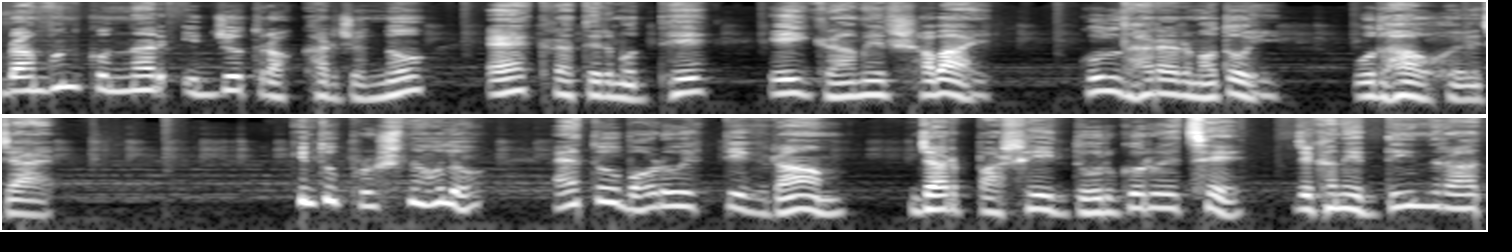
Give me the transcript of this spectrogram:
ব্রাহ্মণ কন্যার ইজ্জত রক্ষার জন্য এক রাতের মধ্যে এই গ্রামের সবাই কুলধারার মতোই উধাও হয়ে যায়। কিন্তু প্রশ্ন হলো, এত বড় একটি গ্রাম যার পাশেই দুর্গ রয়েছে, যেখানে দিনরাত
